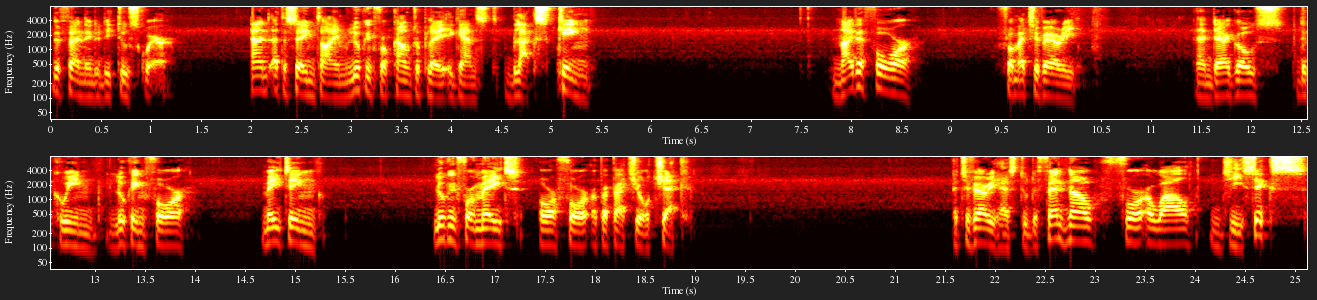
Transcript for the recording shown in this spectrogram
defending the d2 square, and at the same time looking for counterplay against black's king. Knight f4 from Etcheverry, and there goes the queen looking for mating looking for mate or for a perpetual check. Etcheverry has to defend now for a while. g6.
